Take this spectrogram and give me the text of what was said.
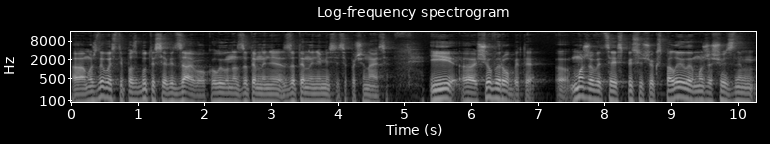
Можливості позбутися від зайвого, коли у нас затемнення, затемнення місяця починається. І е, що ви робите? Е, Може, ви цей списочок спалили, може щось з ним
